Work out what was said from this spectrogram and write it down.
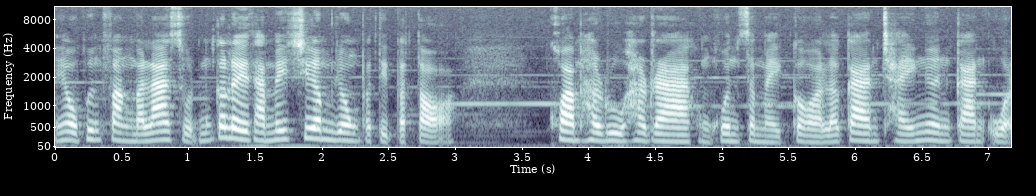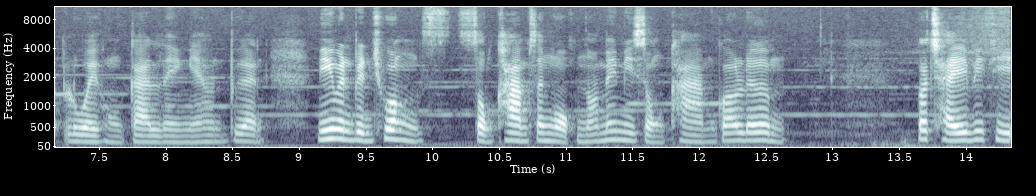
นี่โอเพิ่งฟังมาล่าสุด มันก็เลยทำให้เชื่อมโยงปฏิปต่อ ความฮารุฮาราของคนสมัยก่อน แล้วการใช้เงินการอวดรวยของกันอะไรเงี้ยเพื่อนๆนี่มันเป็นช่วงสงครามสงบเนาะไม่มีสงครามก็เริ่ม ก็ใช้วิธี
